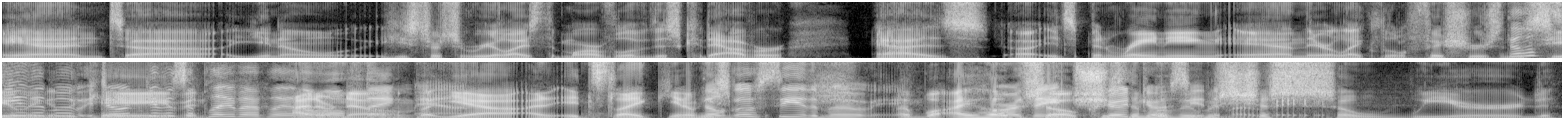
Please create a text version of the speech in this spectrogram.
and uh, you know he starts to realize the marvel of this cadaver as uh, it's been raining and there are like little fissures in They'll the see ceiling the of the movie. cave. Don't give us a play-by-play I don't whole know, thing, but man. yeah, it's like you know They'll go see the movie. uh, well, I hope Or so because the movie see the was just so weird.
